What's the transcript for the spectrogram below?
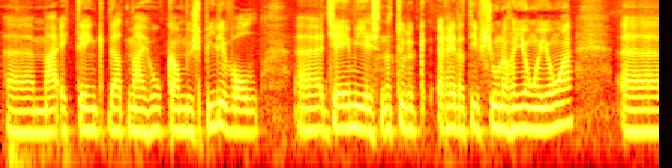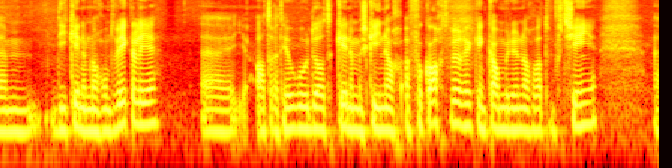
Eh, maar ik denk dat mij hoe Cambuur spelen wil. eh, Jamie is natuurlijk relatief nog een jonge jongen. Ehm, die kan hem nog ontwikkelen. Eh je altijd heel goed dat kunnen misschien nog verkocht worden. En Cambuur er nog wat voor zien. Eh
